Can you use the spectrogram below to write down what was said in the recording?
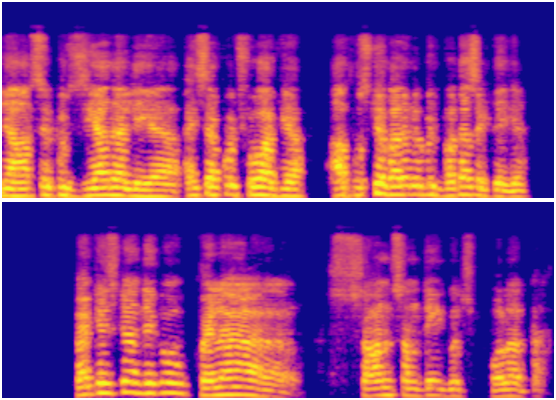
या आपसे कुछ ज़्यादा लिया, ऐसा कुछ हुआ क्या? आप उसके बारे में कुछ बता सकते क्या? पैकेज का देखो, पहला सेवन समथिंग कुछ बोला था।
